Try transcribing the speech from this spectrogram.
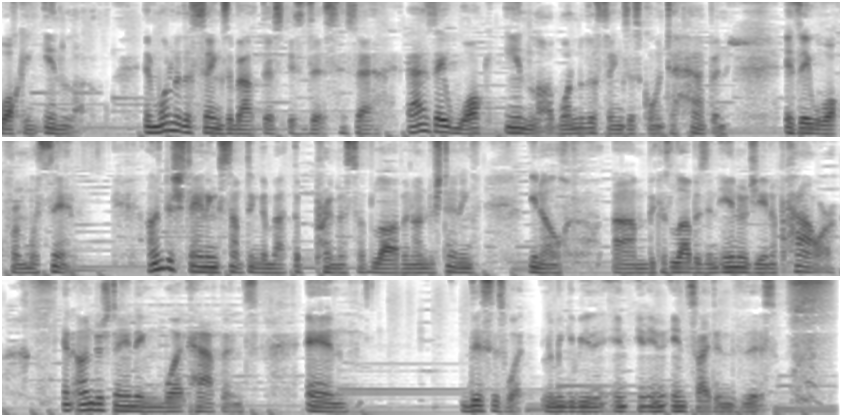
walking in love. And one of the things about this is this is that as they walk in love, one of the things that's going to happen is they walk from within. Understanding something about the premise of love and understanding, you know, um, because love is an energy and a power, and understanding what happens. And this is what, let me give you an, an insight into this.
